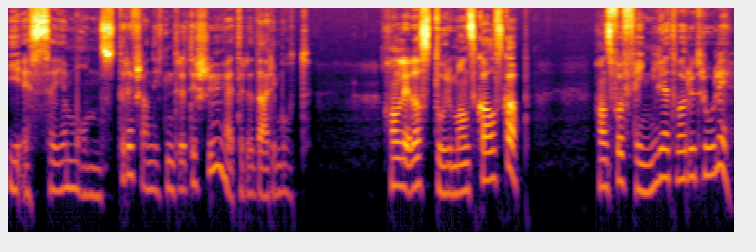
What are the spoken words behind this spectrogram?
I essayet Monsteret fra 1937 heter det derimot. Han led av stormannsgalskap. Hans forfengelighet var utrolig.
